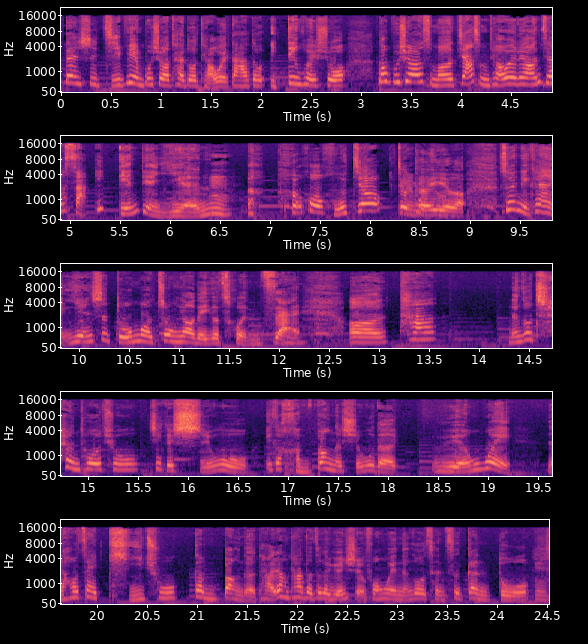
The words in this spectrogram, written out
但是即便不需要太多调味，大家都一定会说都不需要什么加什么调味料，你只要撒一点点盐，嗯，或胡椒就可以了。所以你看，盐是多么重要的一个存在。嗯呃，它能够衬托出这个食物一个很棒的食物的原味，然后再提出更棒的它，让它的这个原始的风味能够层次更多。嗯，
